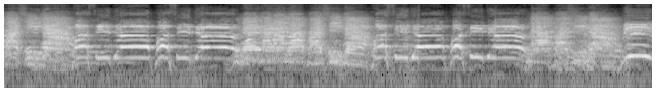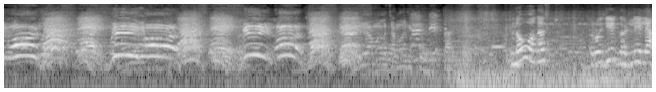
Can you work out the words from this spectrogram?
फाशी द्या फाशी द्या फाशी द्या फाशी द्या We want We want We want नऊ ऑगस्ट रोजी घडलेल्या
